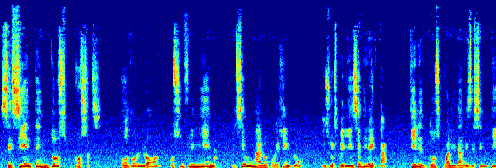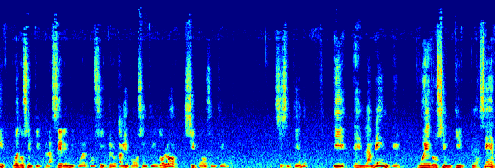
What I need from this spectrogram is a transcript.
se sienten dos cosas, o dolor o sufrimiento. El ser humano, por ejemplo, en su experiencia directa, tiene dos cualidades de sentir. Puedo sentir placer en mi cuerpo, sí, pero también puedo sentir dolor, sí puedo sentir dolor. ¿Sí se entiende? Y en la mente puedo sentir placer,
